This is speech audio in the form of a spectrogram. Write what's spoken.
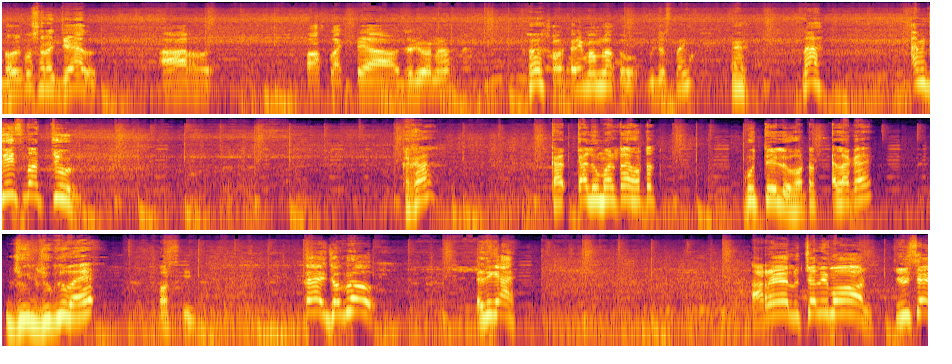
দশ বছরের জেল। আর পাঁচ লাখ টাকা জরিমানা। হ্যাঁ। সরকারি মামলা তো বুঝছ নাই? হ্যাঁ, না আমি তো স্মার্ট চুর। কাকা কালু মালটা হঠাৎ করতে এলো হঠাৎ এলাকায় জুগলু ভাই। বস কি? এই জগলো! এদিকে আয়। আরে লুচ্চা লিমন কি হয়েছে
